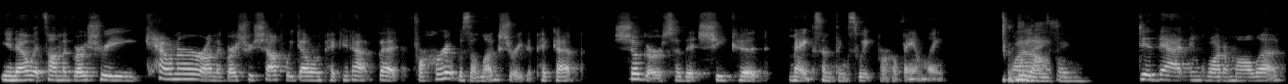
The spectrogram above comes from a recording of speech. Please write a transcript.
you know, it's on the grocery counter or on the grocery shelf. We go and pick it up. But for her, it was a luxury to pick up sugar so that she could make something sweet for her family. Wow. We also did that in Guatemala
